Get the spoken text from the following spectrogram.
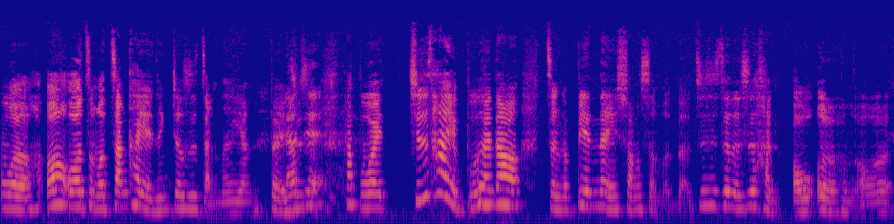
我我我怎么张开眼睛就是长那样，对，就是它不会，其实它也不会到整个变内双什么的，就是真的是很偶尔，很偶尔。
